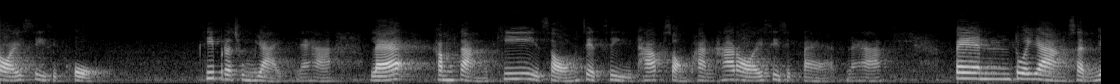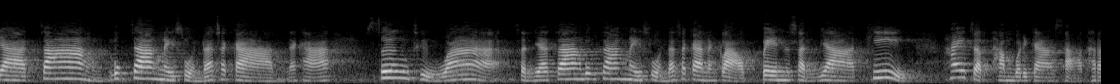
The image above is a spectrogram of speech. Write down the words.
2546 ที่ประชุมใหญ่นะคะและคำสั่งที่ 274ทับ2548 นะคะเป็นตัวอย่างสัญญาจ้างลูกจ้างในส่วนราชการนะคะซึ่งถือว่าสัญญาจ้างลูกจ้างในส่วนราชการดังกล่าว เป็นสัญญาที่ให้จัดทำบริการสาธาร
